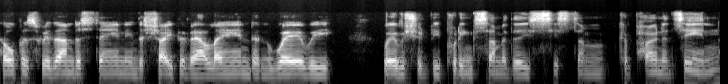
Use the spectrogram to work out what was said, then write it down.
help us with understanding the shape of our land and where we where we should be putting some of these system components in.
